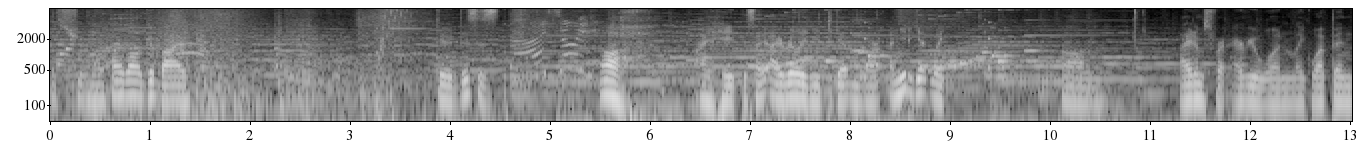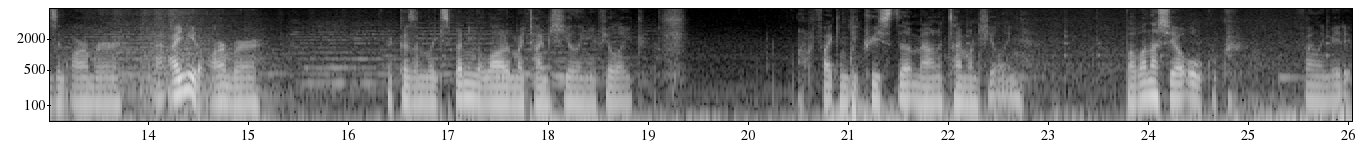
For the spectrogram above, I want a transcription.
Let's shoot another fireball. Goodbye. Dude, this is... Oh, I hate this. I, I really need to get more. I need to get, like, um, items for everyone, like weapons and armor. I, I need armor because I'm, like, spending a lot of my time healing, I feel like. If I can decrease the amount of time on healing. Babanashia Okuk. Finally made it.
